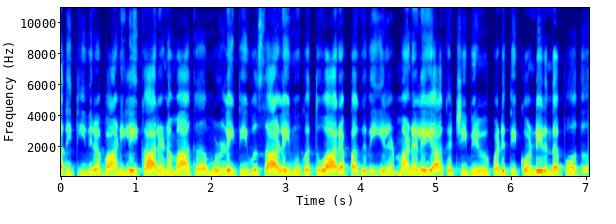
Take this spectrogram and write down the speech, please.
அதிதீவிர வானிலை காரணமாக முல்லைத்தீவு சாலை முகத்துவார பகுதியில் மணலை அகற்றி விரிவுபடுத்திக் கொண்டிருந்த போது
